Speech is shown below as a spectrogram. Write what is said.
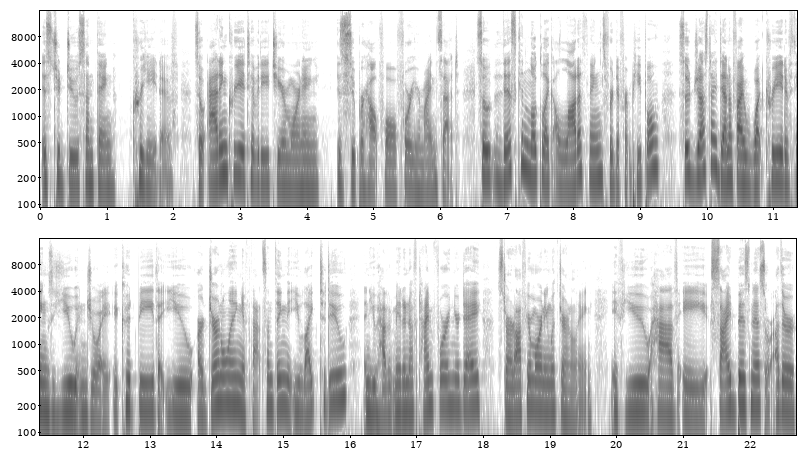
is to do something creative. So, adding creativity to your morning is super helpful for your mindset. So, this can look like a lot of things for different people. So, just identify what creative things you enjoy. It could be that you are journaling, if that's something that you like to do and you haven't made enough time for in your day, start off your morning with journaling. If you have a side business or other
